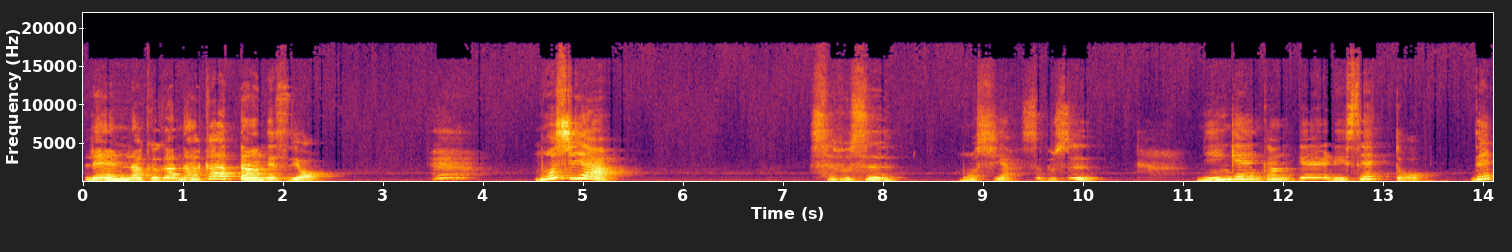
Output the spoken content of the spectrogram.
連絡がなかったんですよ。もしや、是不是、もしや、是不是、人間関係リセット？で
